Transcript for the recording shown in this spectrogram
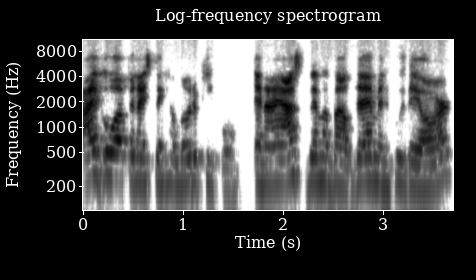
I go up and I say hello to people and I ask them about them and who they are.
